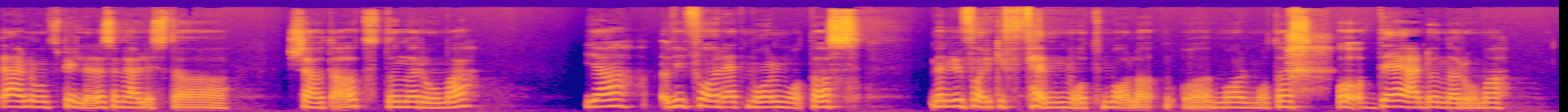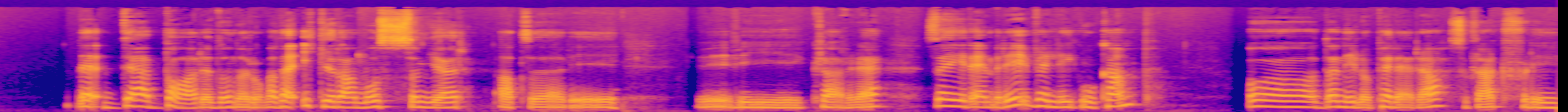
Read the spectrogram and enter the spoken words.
det er noen spillere som jeg har lyst til å shout out. Donnaroma ja, vi får et mål mot oss, men vi får ikke fem mot mål, mål mot oss. Og det er Donnaroma. Det, det, er bare Donnaroma. Det er ikke Ramos som gjør at eh, vi, vi, vi klarer det. Zair Emry, veldig god kamp. Og Danilo Pereira, så klart, fordi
